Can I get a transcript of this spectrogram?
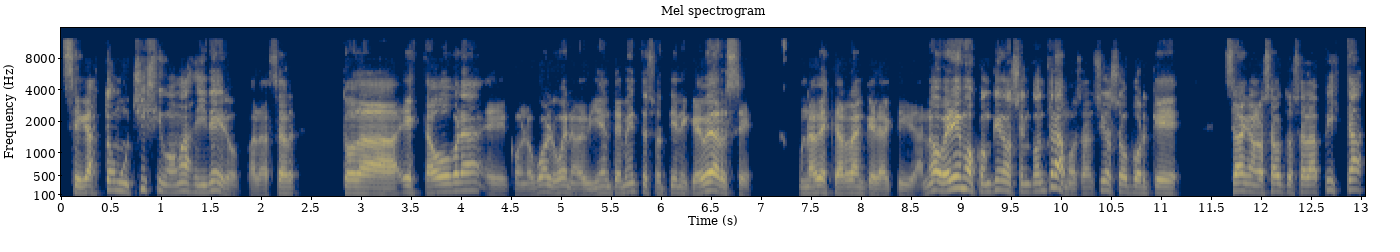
se gastó muchísimo más dinero para hacer toda esta obra, eh, con lo cual, bueno, evidentemente eso tiene que verse una vez que arranque la actividad. No, veremos con qué nos encontramos, ansioso porque salgan los autos a la pista,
